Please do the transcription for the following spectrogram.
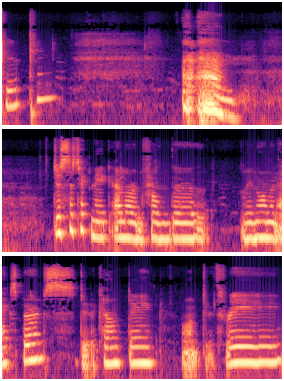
two, three. Just a technique I learned from the Lenormand experts. Do the counting. One, two, three.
